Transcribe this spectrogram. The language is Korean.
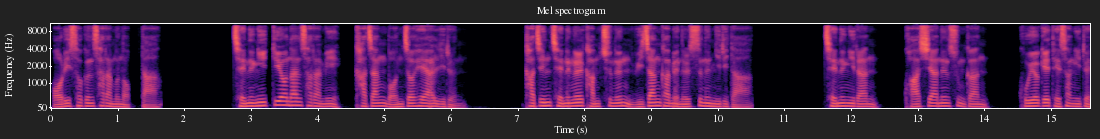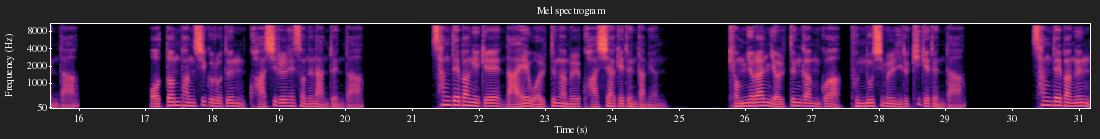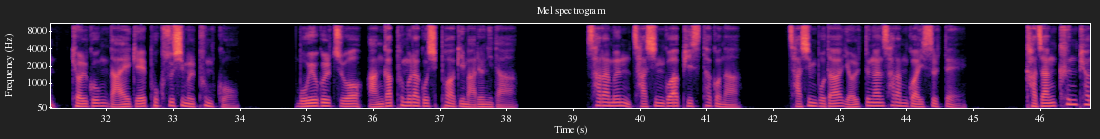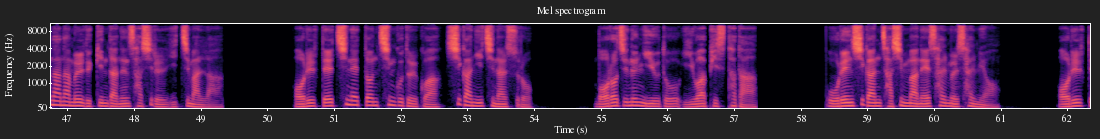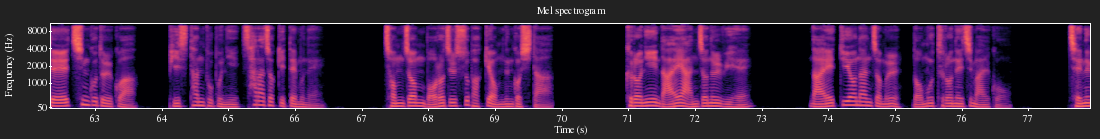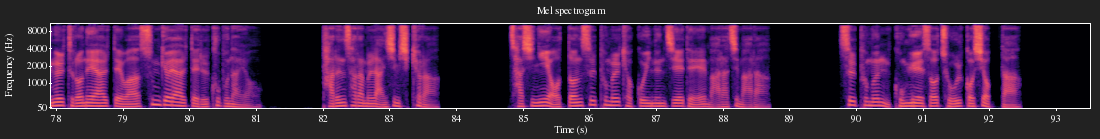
어리석은 사람은 없다. 재능이 뛰어난 사람이 가장 먼저 해야 할 일은 가진 재능을 감추는 위장 가면을 쓰는 일이다. 재능이란 과시하는 순간 고역의 대상이 된다. 어떤 방식으로든 과시를 해서는 안 된다. 상대방에게 나의 월등함을 과시하게 된다면 격렬한 열등감과 분노심을 일으키게 된다. 상대방은 결국 나에게 복수심을 품고 모욕을 주어 안갚음을 하고 싶어 하기 마련이다. 사람은 자신과 비슷하거나 자신보다 열등한 사람과 있을 때 가장 큰 편안함을 느낀다는 사실을 잊지 말라. 어릴 때 친했던 친구들과 시간이 지날수록 멀어지는 이유도 이와 비슷하다. 오랜 시간 자신만의 삶을 살며 어릴 때의 친구들과 비슷한 부분이 사라졌기 때문에 점점 멀어질 수밖에 없는 것이다. 그러니 나의 안전을 위해 나의 뛰어난 점을 너무 드러내지 말고 재능을 드러내야 할 때와 숨겨야 할 때를 구분하여 다른 사람을 안심시켜라. 자신이 어떤 슬픔을 겪고 있는지에 대해 말하지 마라. 슬픔은 공유해서 좋을 것이 없다.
